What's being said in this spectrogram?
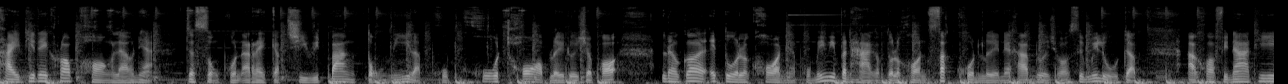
ใครที่ได้ครอบครองแล้วเนี่ยจะส่งผลอะไรกับชีวิตบ้างตรงนี้แหละผมโคตรชอบเลยโดยเฉพาะ แล้วก็ไอตัวละครเนี่ยผมไม่มีปัญหากับตัวละครสักคนเลยนะครับ โดยเฉพาะ Simu Liu กับAwkwafina ที่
